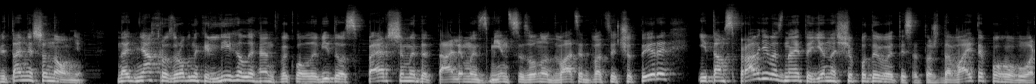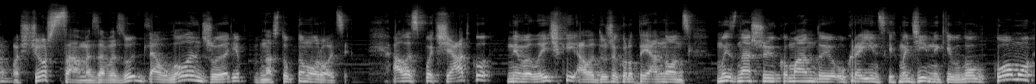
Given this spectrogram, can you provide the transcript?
Вітання, шановні! На днях розробники Ліги Легенд виклали відео з першими деталями змін сезону 2024, і там справді, ви знаєте, є на що подивитися. Тож давайте поговоримо, що ж саме завезуть для лоленджуерів в наступному році. Але спочатку невеличкий, але дуже крутий анонс. Ми з нашою командою українських медійників Лолкому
